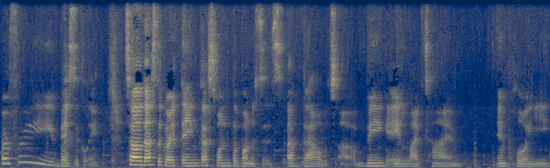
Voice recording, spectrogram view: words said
for free, basically. So that's the great thing. That's one of the bonuses about uh, being a Lifetime employee.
